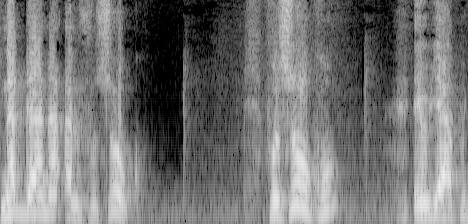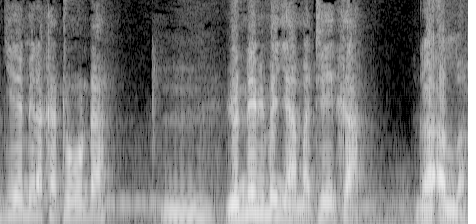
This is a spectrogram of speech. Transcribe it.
nagaana al fusuuku fusuuku ebyo byakujemera katonda. Byonna ebimenya amateeka ga allah.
